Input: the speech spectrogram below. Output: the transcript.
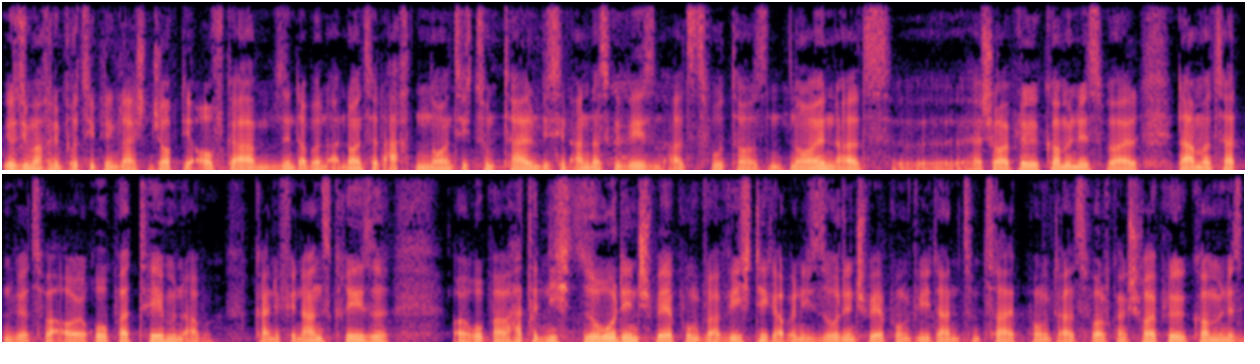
Ja, sie machen im Prinzip den gleichen Job. Die Aufgaben sind aber 1998 zum Teil ein bisschen anders gewesen als 2009, als äh, Herr Schäuble gekommen ist, weil damals hatten wir zwar Europathemen, aber keine Finanzkrise. Europa hatte nicht so den Schwerpunkt, war wichtig, aber nicht so den Schwerpunkt wie dann zum Zeitpunkt, als Wolfgang Schäuble gekommen ist.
